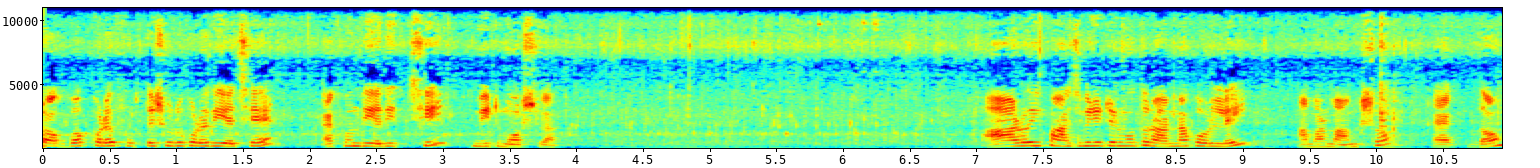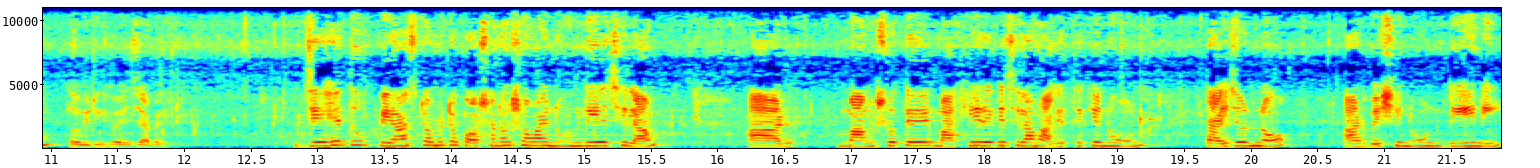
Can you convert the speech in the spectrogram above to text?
টকবক করে ফুটতে শুরু করে দিয়েছে। এখন দিয়ে দিচ্ছি মিট মশলা। আর ওই পাঁচ মিনিটের মতো রান্না করলেই আমার মাংস একদম তৈরি হয়ে যাবে। যেহেতু পেঁয়াজ, টমেটো কষানোর সময় নুন দিয়েছিলাম আর মাংসতে মাখিয়ে রেখেছিলাম আগে থেকে নুন, তাই জন্য আর বেশি নুন দিইনি।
